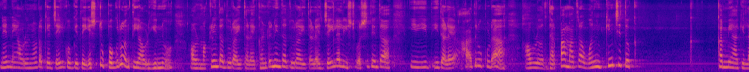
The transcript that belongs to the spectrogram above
ನಿನ್ನೆ ಅವಳು ನೋಡೋಕ್ಕೆ ಜೈಲಿಗೆ ಹೋಗಿದ್ದೆ. ಎಷ್ಟು ಪೊಗರು ಅಂತೀಯ ಅವಳು ಇನ್ನೂ. ಅವಳು ಮಕ್ಕಳಿಂದ ದೂರ ಇದ್ದಾಳೆ, ಗಂಡನಿಂದ ದೂರ ಇದ್ದಾಳೆ, ಜೈಲಲ್ಲಿ ಇಷ್ಟು ವರ್ಷದಿಂದ ಇದ್ದಾಳೆ. ಆದರೂ ಕೂಡ ಅವಳು ದರ್ಪ ಮಾತ್ರ ಒಂದು ಕಿಂಚಿತ್ತು ಕಮ್ಮಿ ಆಗಿಲ್ಲ.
